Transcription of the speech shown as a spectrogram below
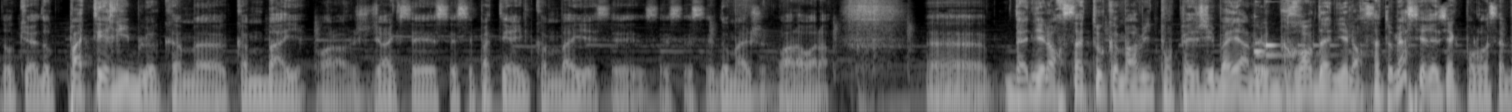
donc donc pas terrible comme comme bail. Voilà, je dirais que c'est pas terrible comme bail et c'est dommage. Voilà voilà. Euh, Daniel Orsato comme arbitre pour PSG Bayern, le grand Daniel Orsato. Merci Reziak pour le WhatsApp.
